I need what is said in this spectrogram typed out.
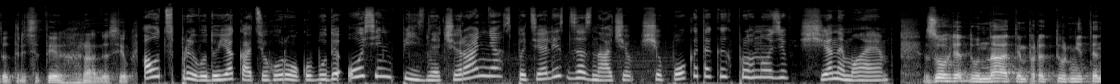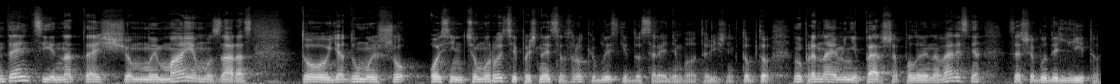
до 30 градусів. А от з приводу, яка цього року буде осінь, пізня чи рання, спеціаліст зазначив, що поки таких прогнозів ще немає. З огляду на температурні тенденції, на те, що ми маємо зараз, то я думаю, що осінь цьому році почнеться в сроки близькі до середньобагаторічних. Тобто, ну принаймні, перша половина вересня це ще буде літо.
